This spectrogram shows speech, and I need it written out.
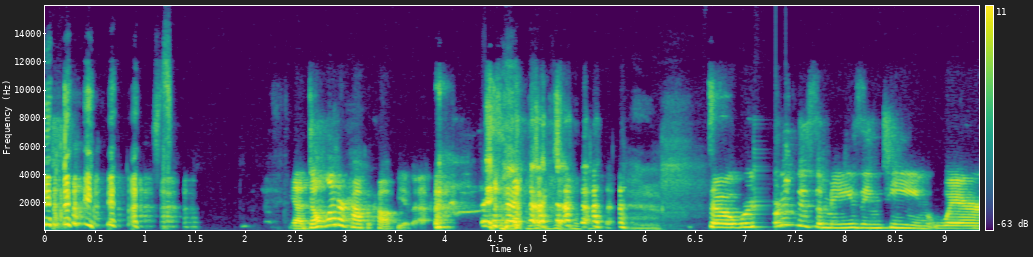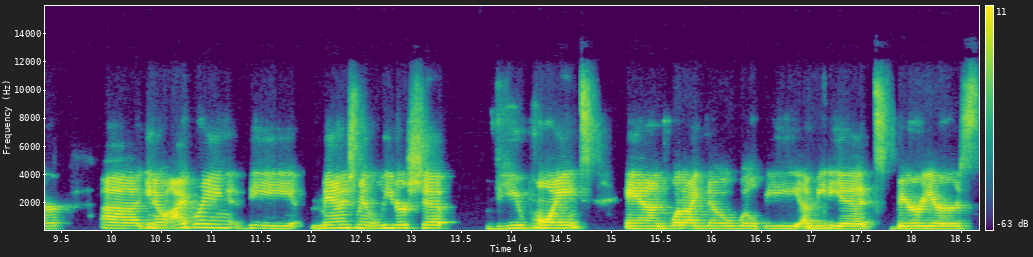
yes. Yeah, don't let her have a copy of that. so we're sort of this amazing team where uh, you know i bring the management leadership viewpoint and what i know will be immediate barriers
